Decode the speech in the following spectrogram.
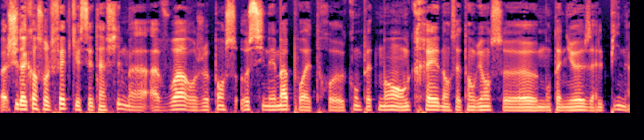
Bah, je suis d'accord sur le fait que c'est un film à, à voir, je pense, au cinéma pour être euh, complètement ancré dans cette ambiance euh, montagneuse, alpine.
